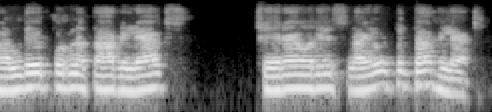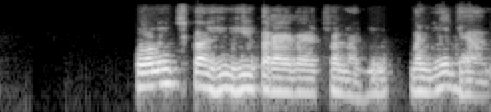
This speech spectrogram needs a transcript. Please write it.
खांदे पूर्णतः रिलॅक्स चेहऱ्यावरील स्नायू सुद्धा रिलॅक्स कोणीच काहीही करायचं नाही म्हणजे ध्यान.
